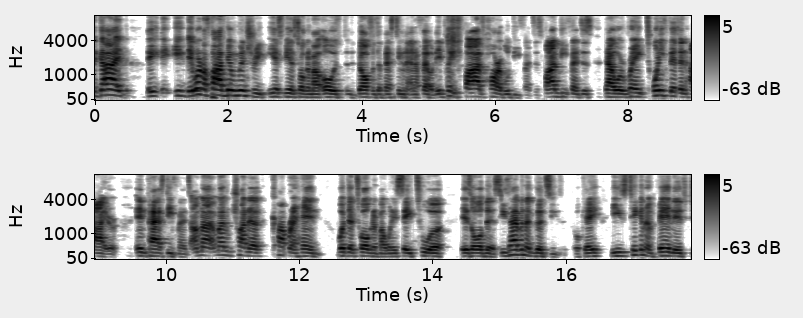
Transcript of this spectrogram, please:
the guy they, they, they were on a five game win streak. ESPN's talking about, oh, the Dolphins are the best team in the NFL. They played five horrible defenses, five defenses that were ranked 25th and higher in pass defense. I'm not, I'm not even trying to comprehend what they're talking about when they say Tua is all this. He's having a good season. Okay, he's taking advantage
